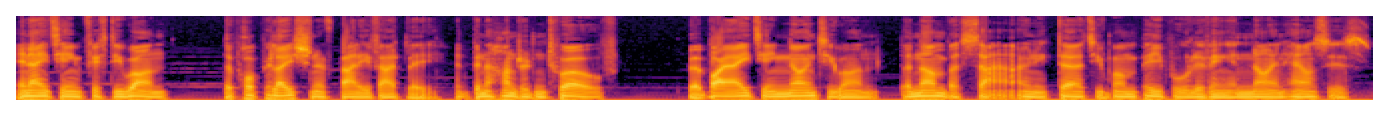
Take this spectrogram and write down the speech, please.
In 1851, the population of Ballyvadlea had been 112, but by 1891, the number sat at only 31 people living in nine houses.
